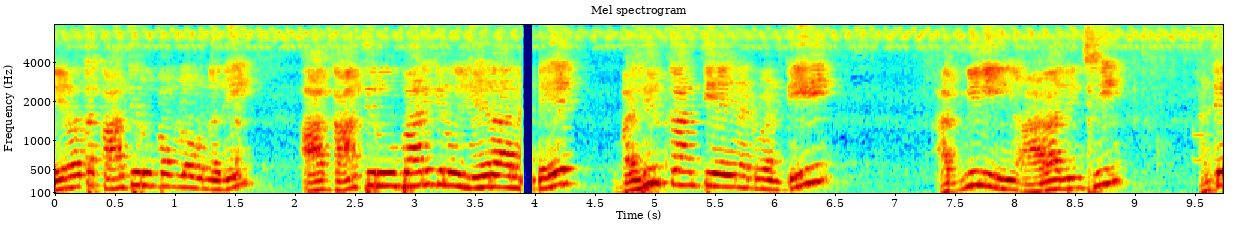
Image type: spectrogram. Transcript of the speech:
దేవత కాంతి రూపంలో ఉన్నది. ఆ కాంతి రూపానికి నువ్వు చేరాలంటే బహిర్కాంతి అయినటువంటి అగ్నిని ఆరాధించి అంటే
